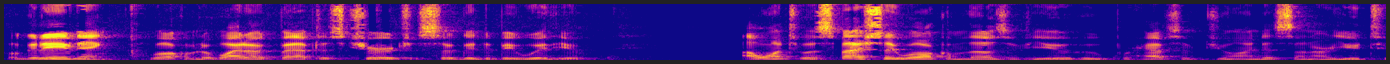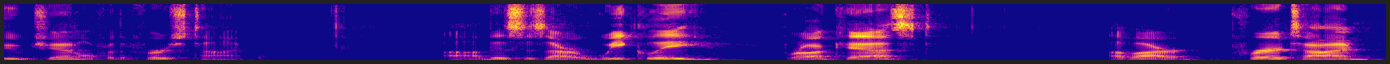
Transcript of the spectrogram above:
Well, good evening. Welcome to White Oak Baptist Church. It's so good to be with you. I want to especially welcome those of you who perhaps have joined us on our YouTube channel for the first time. Uh, this is our weekly broadcast of our prayer time,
